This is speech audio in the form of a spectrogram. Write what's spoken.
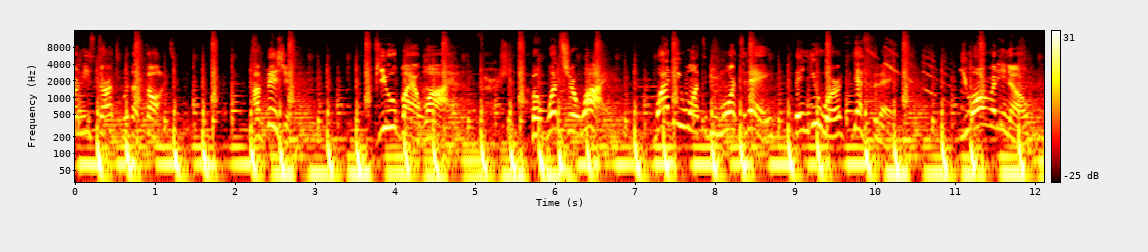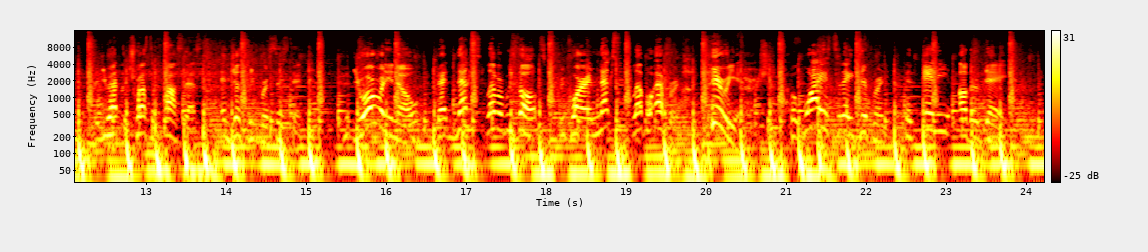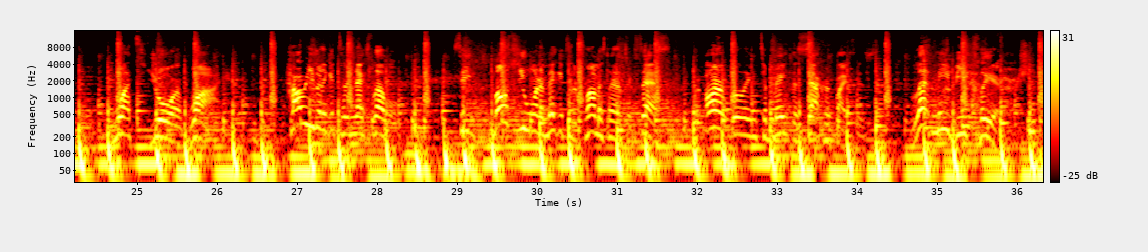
Journey starts with a thought, a vision, fueled by a why. But what's your why? Why do you want to be more today than you were yesterday? You already know that you have to trust the process and just be persistent. You already know that next level results require next level effort, period. But why is today different than any other day? What's your why? How are you going to get to the next level? See, most of you want to make it to the promised land of success, but aren't willing to make the sacrifices. Let me be clear.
